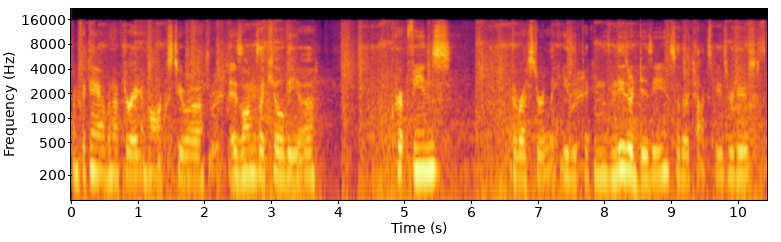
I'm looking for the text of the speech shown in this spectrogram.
I'm thinking I have enough Dragon Hawks to, uh, as long as I kill the, uh, Crypt Fiends, the rest are, like, easy pickings. And these are dizzy, so their attack speed's reduced.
